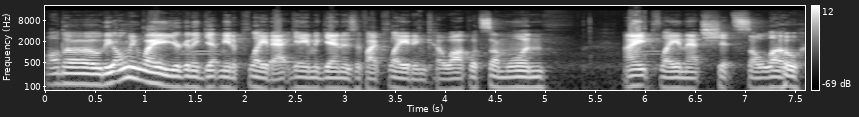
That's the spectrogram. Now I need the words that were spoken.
Although, the only way you're going to get me to play that game again is if I play it in co-op with someone. I ain't playing that shit solo.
